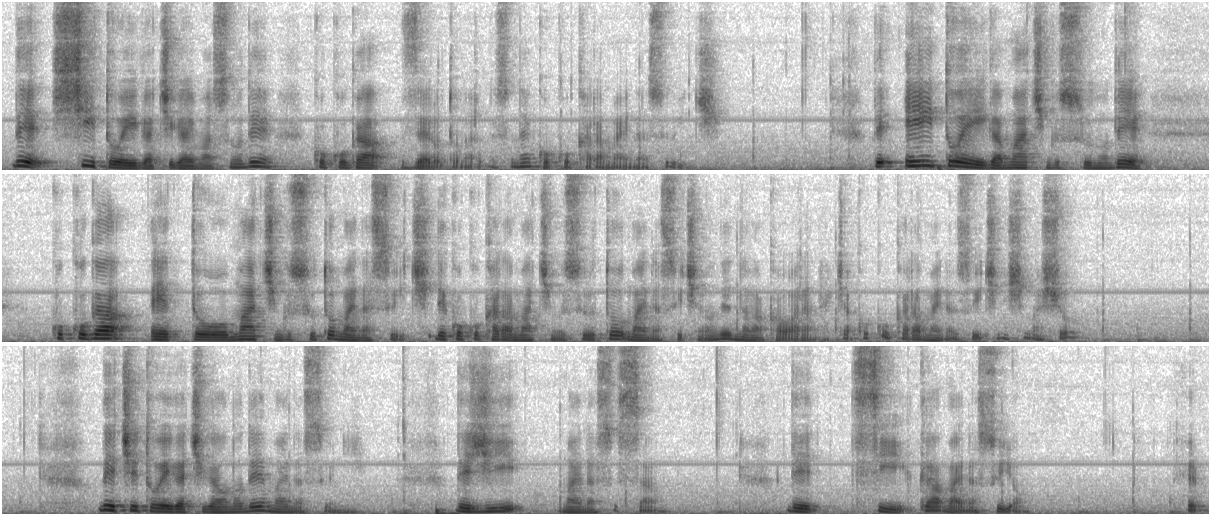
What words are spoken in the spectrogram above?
で、C と A が違いますので、ここが0となるんですね。ここからマイナス1。で、A と A がマッチングするので、ここが、えっと、マッチングするとマイナス1。で、ここからマッチングするとマイナス1なので、何も変わらない。じゃあ、ここからマイナス1にしましょう。で、G と A が違うので、マイナス2。で、G、マイナス3。で、C がマイナス4。で、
